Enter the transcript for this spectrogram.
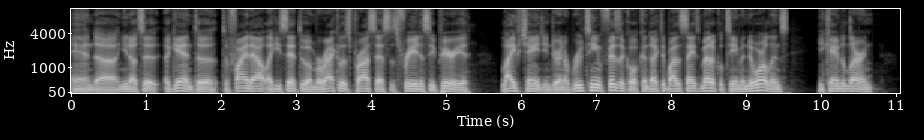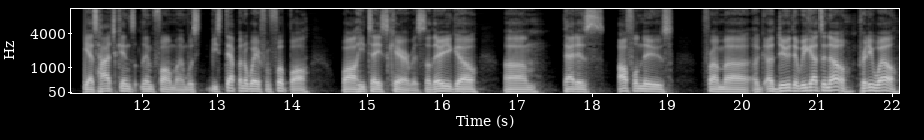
and uh, you know to again to to find out like he said through a miraculous process this free agency period life changing during a routine physical conducted by the saints medical team in new orleans he came to learn he has hodgkin's lymphoma and will be stepping away from football while he takes care of it so there you go um, that is awful news from uh, a, a, dude that we got to know pretty well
